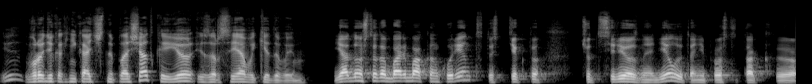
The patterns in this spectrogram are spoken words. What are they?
И вроде как некачественная площадка, ее из RCA выкидываем. Я думаю, что это борьба конкурентов, то есть те, кто что-то серьезное делают, они просто так э,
